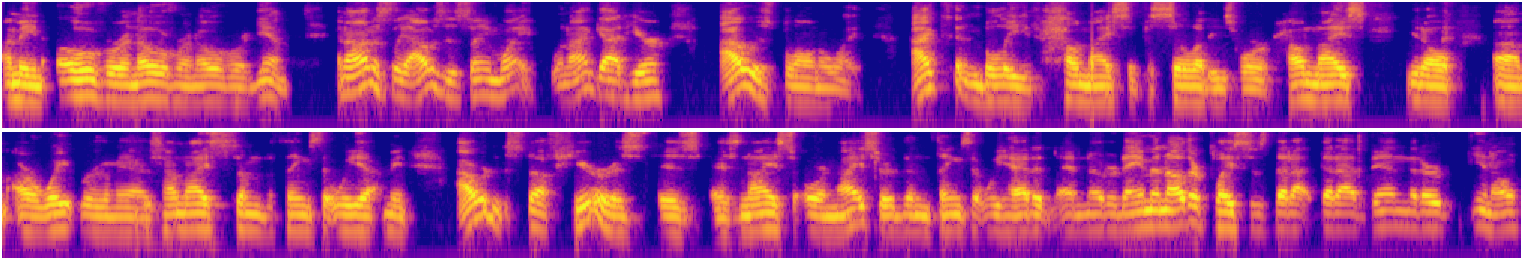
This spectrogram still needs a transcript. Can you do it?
I mean, over and over and over again. And honestly, I was the same way. When I got here, I was blown away. I couldn't believe how nice the facilities were, how nice, you know, um, our weight room is, how nice some of the things that we, I mean, our stuff here is, is as nice or nicer than things that we had at, at Notre Dame and other places that I, that I've been that are, you know,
